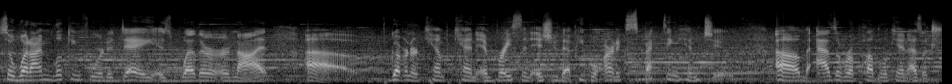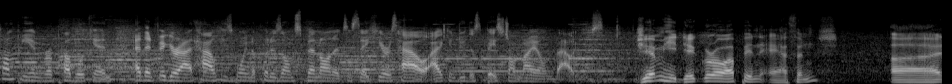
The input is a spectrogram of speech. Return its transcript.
So what I'm looking for today is whether or not. Uh, Governor Kemp can embrace an issue that people aren't expecting him to. Um, as a Republican, as a Trumpian Republican, and then figure out how he's going to put his own spin on it to say, here's how I can do this based on my own values. Jim, he did grow up in Athens, uh,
